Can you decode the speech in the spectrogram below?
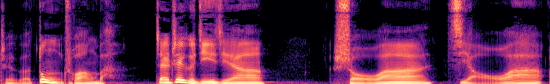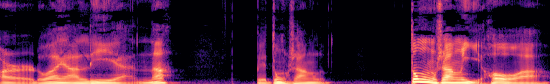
这个冻疮吧，在这个季节啊，手啊、脚啊、耳朵呀、脸呐，被冻伤了。冻伤以后啊，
